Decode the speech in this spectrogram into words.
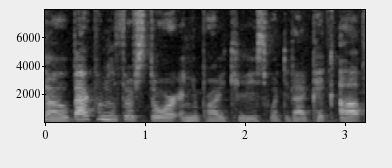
So back from the thrift store, and you're probably curious, what did I pick up?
